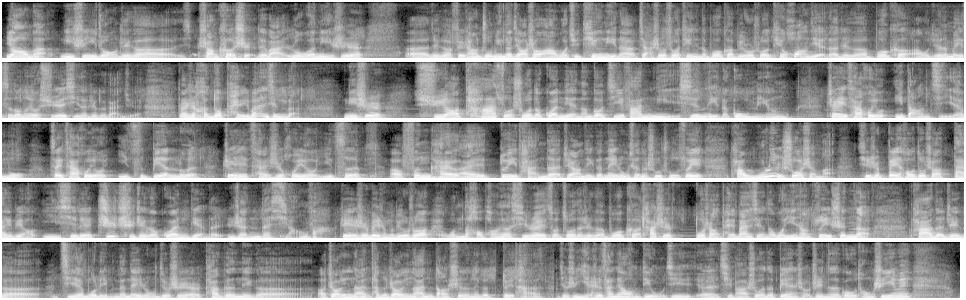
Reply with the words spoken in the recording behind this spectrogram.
要么你是一种这个上课式，对吧？如果你是，呃，这个非常著名的教授啊，我去听你的，假设说听你的播客，比如说听晃姐的这个播客啊，我觉得每一次都能有学习的这个感觉。但是很多陪伴性的，你是需要他所说的观点能够激发你心里的共鸣。这才会有一档节目，这才会有一次辩论，这才是会有一次呃分开来对谈的这样的一个内容性的输出。所以，他无论说什么，其实背后都是要代表一系列支持这个观点的人的想法。这也是为什么，比如说我们的好朋友席瑞所做的这个播客，他是多少陪伴性的。我印象最深的，他的这个节目里面的内容，就是他跟那个啊赵英男，他跟赵英男当时的那个对谈，就是也是参加我们第五季呃奇葩说的辩手之间的沟通，是因为。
